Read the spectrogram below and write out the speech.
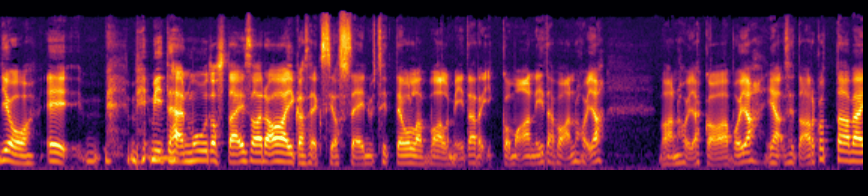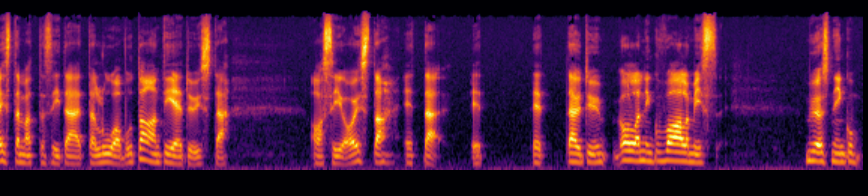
joo, ei, mitään muutosta ei saada aikaiseksi, jos ei nyt sitten olla valmiita rikkomaan niitä vanhoja, vanhoja kaavoja. Ja se tarkoittaa väistämättä sitä, että luovutaan tietyistä asioista, että et, et täytyy olla niin kuin valmis myös niin kuin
